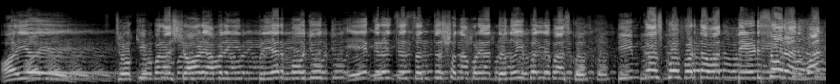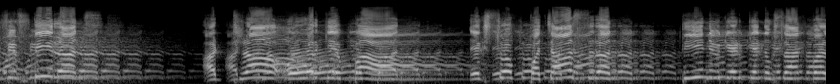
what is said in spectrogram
और ये जोखिम बड़ा शॉट यहाँ पे लेकिन प्लेयर मौजूद, एक रन से संतुष्ट होना पड़ेगा दोनों ही बल्लेबाज को। टीम का स्कोर पड़ता हुआ डेढ़ सौ रन 150 रन 18 ओवर के बाद 150 रन, तीन विकेट के नुकसान पर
